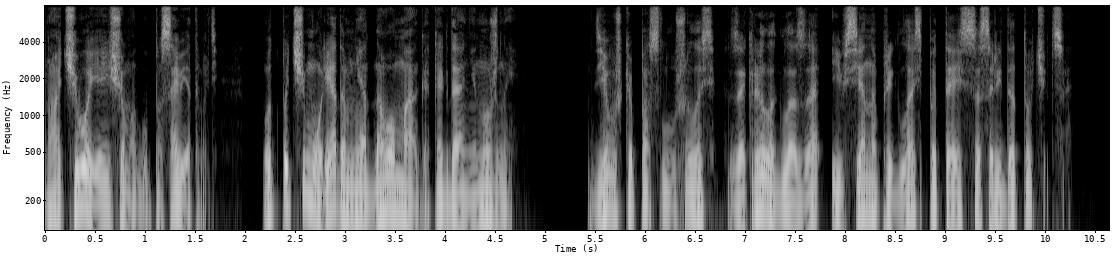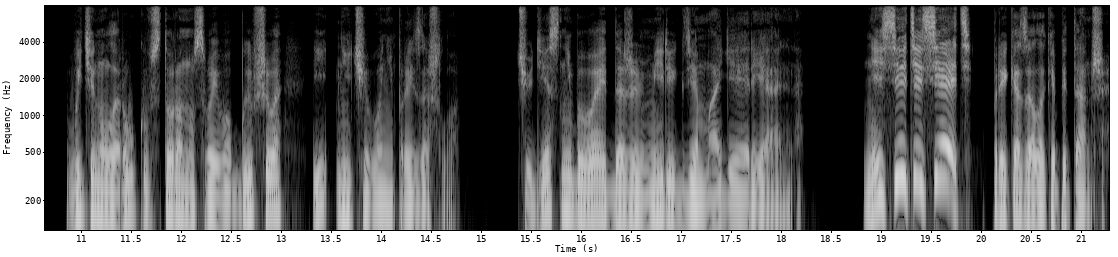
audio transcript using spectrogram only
Ну а чего я еще могу посоветовать? Вот почему рядом ни одного мага, когда они нужны? Девушка послушалась, закрыла глаза и вся напряглась, пытаясь сосредоточиться. Вытянула руку в сторону своего бывшего, и ничего не произошло. Чудес не бывает даже в мире, где магия реальна. «Несите сеть!» — приказала капитанша.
